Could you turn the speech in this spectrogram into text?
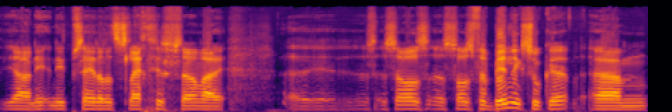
ja, niet, niet per se dat het slecht is of zo, maar uh, zoals, zoals verbinding zoeken. Um,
